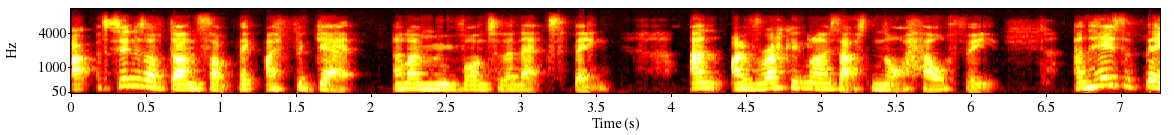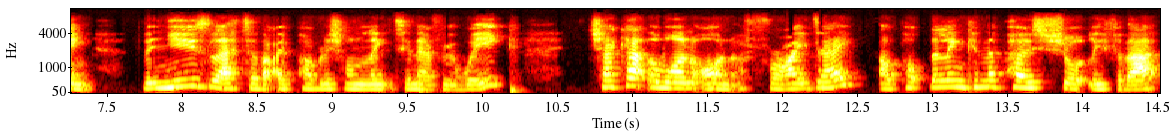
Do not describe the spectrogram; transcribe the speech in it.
uh, as soon as I've done something, I forget and I move on to the next thing. And I've recognized that's not healthy. And here's the thing the newsletter that I publish on LinkedIn every week, check out the one on Friday. I'll pop the link in the post shortly for that.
